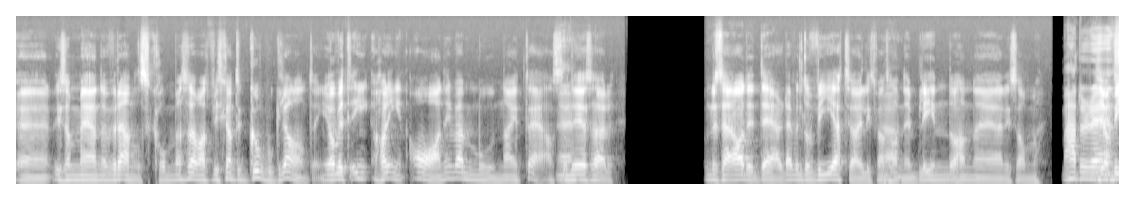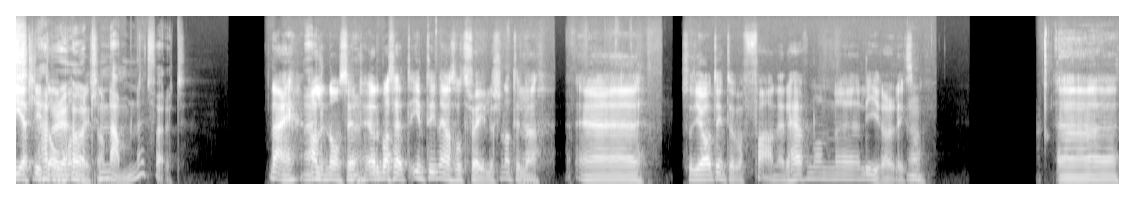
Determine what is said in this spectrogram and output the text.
eh, liksom med en överenskommelse om att vi ska inte googla någonting. Jag vet, in, har ingen aning vem Moon Knight är. Alltså Nej. det är så här, om det är så här, ja det är Daredevil, då vet jag liksom att Ja. han är blind och han är liksom... Men hade du, Jag ens, vet lite hade om du honom, hört liksom. namnet förut? Nej, Nej. aldrig någonsin. Nej. Jag hade bara sett, inte innan jag såg trailerserna till det. Eh, så jag tänkte, vad fan är det här för någon eh, lirare liksom? Eh,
